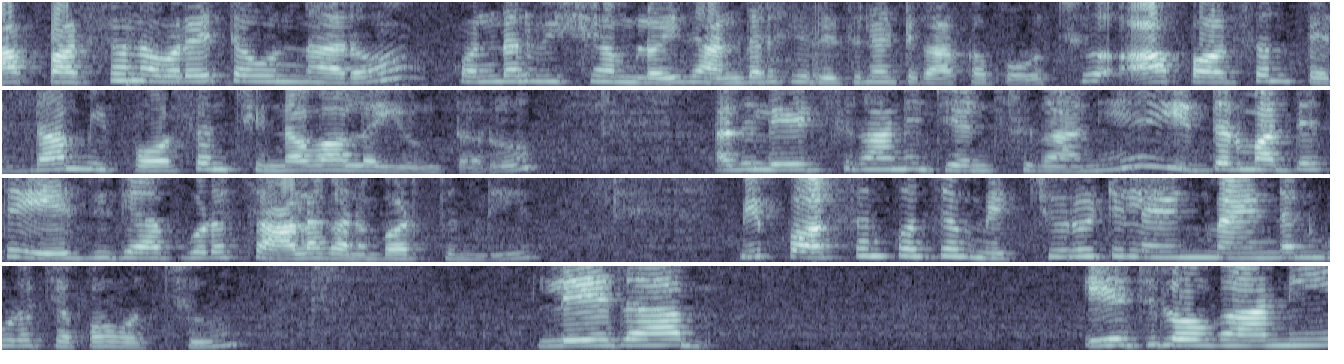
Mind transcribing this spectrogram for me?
ఆ పర్సన్ ఎవరైతే ఉన్నారో కొందరి విషయంలో ఇది అందరికీ రిజనెట్ కాకపోవచ్చు. ఆ పర్సన్ పెద్ద మీ పర్సన్ చిన్నవాళ్ళు అయి ఉంటారు. అది లేడీస్ కానీ జెంట్స్ కానీ ఇద్దరి మధ్య అయితే ఏజ్ గ్యాప్ కూడా చాలా కనబడుతుంది. మీ పర్సన్ కొంచెం మెచ్యూరిటీ లేని మైండ్ అని కూడా చెప్పవచ్చు. లేదా ఏజ్లో కానీ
